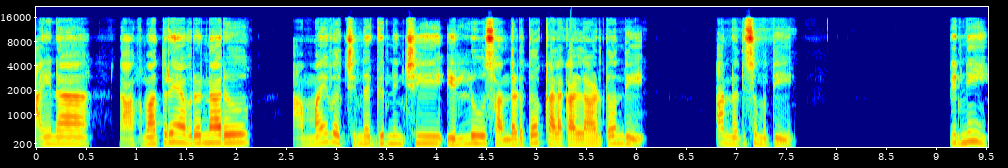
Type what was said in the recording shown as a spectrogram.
అయినా నాకు మాత్రం ఎవరున్నారు? అమ్మాయి వచ్చిన దగ్గర నుంచి ఇల్లు సందడితో కళకళలాడుతోంది అన్నది సుమతి. పిన్ని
